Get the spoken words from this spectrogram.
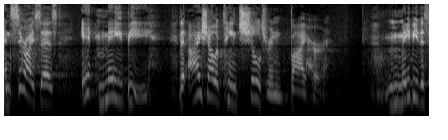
And Sarai says, "It may be that I shall obtain children by her." Maybe this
